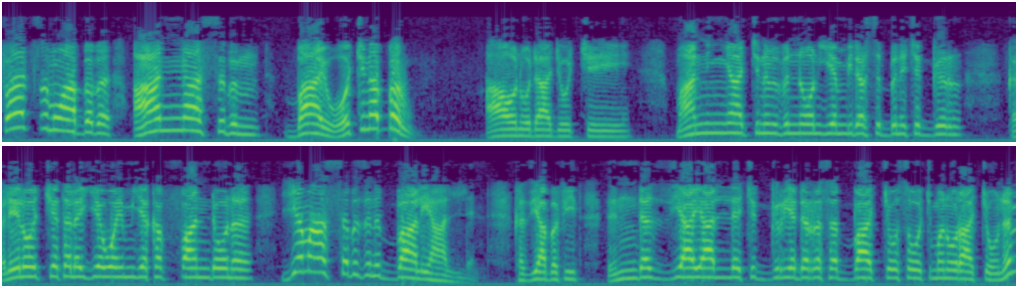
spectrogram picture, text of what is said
ፈጽሞ አበበ አናስብም ባዮች ነበሩ አዎን ወዳጆቼ ማንኛችንም ብንሆን የሚደርስብን ችግር ከሌሎች የተለየ ወይም የከፋ እንደሆነ የማሰብ ዝንባሌ አለን። ከዚያ በፊት እንደዚያ ያለ ችግር የደረሰባቸው ሰዎች መኖራቸውንም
